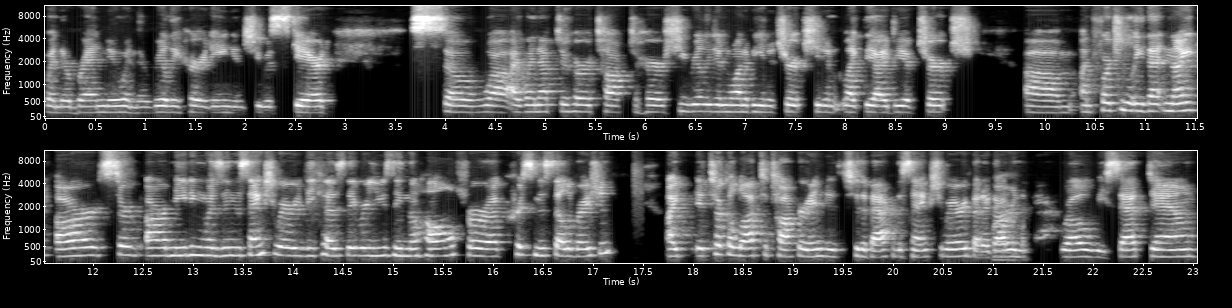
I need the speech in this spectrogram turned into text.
when they're brand new and they're really hurting, and she was scared. So uh, I went up to her, talked to her. She really didn't want to be in a church. She didn't like the idea of church. Um, unfortunately, that night our our meeting was in the sanctuary because they were using the hall for a Christmas celebration. I, it took a lot to talk her into to the back of the sanctuary, but I got wow. her in the back row. We sat down.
